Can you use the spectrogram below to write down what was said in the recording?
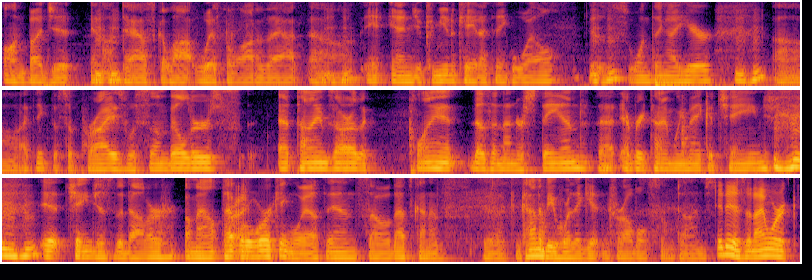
on budget and on Mhm. task a lot with a lot of that uh, Mhm. a- and you communicate I think well is one thing I hear Mm-hmm. uh, I think the surprise with some builders at times are the client doesn't understand that every time we make a change, it changes the dollar amount that Right. we're working with, and so that's kind of uh, can kind of be where they get in trouble sometimes. It is, and I work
